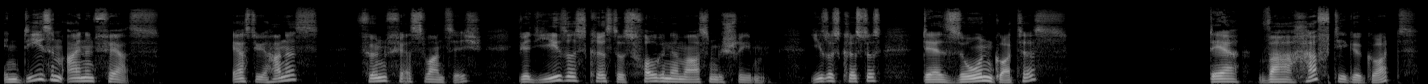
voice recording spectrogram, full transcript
In diesem einen Vers 1. Johannes 5 Vers 20 wird Jesus Christus folgendermaßen beschrieben. Jesus Christus, der Sohn Gottes, der wahrhaftige Gott,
